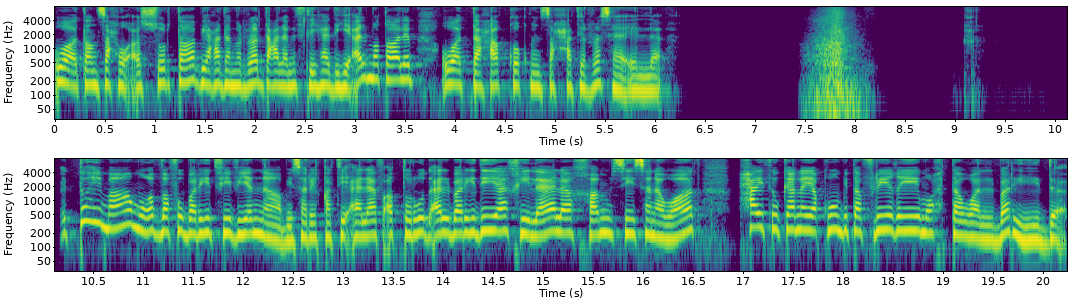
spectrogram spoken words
وتنصح الشرطة بعدم الرد على مثل هذه المطالب والتحقق من صحة الرسائل. اتهم موظف بريد في فيينا بسرقة آلاف الطرود البريدية خلال خمس سنوات حيث كان يقوم بتفريغ محتوى البريد.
